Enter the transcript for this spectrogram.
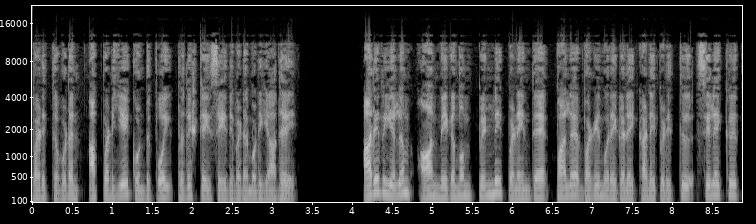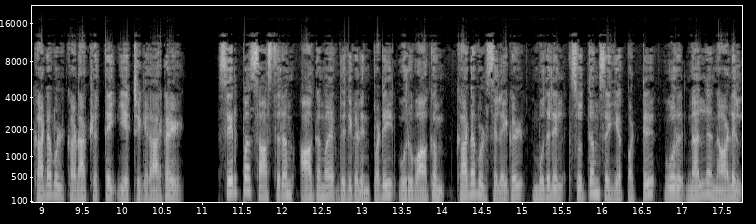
வடித்தவுடன் அப்படியே கொண்டு போய் பிரதிஷ்டை செய்துவிட முடியாது. அறிவியலும் ஆன்மீகமும் பின்னி பிணைந்த பல வழிமுறைகளை கடைபிடித்து சிலைக்கு கடவுள் கடாட்சத்தை ஏற்றுகிறார்கள். சிற்ப சாஸ்திரம் ஆகம விதிகளின்படி உருவாகும் கடவுள் சிலைகள் முதலில் சுத்தம் செய்யப்பட்டு ஒரு நல்ல நாளில்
